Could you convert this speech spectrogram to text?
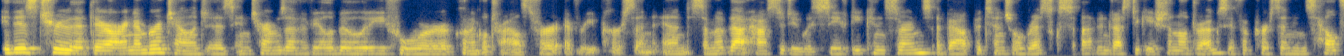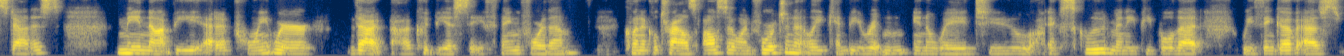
it is true that there are a number of challenges in terms of availability for clinical trials for every person. And some of that has to do with safety concerns about potential risks of investigational drugs if a person's health status may not be at a point where that uh, could be a safe thing for them. Clinical trials also, unfortunately, can be written in a way to exclude many people that we think of as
